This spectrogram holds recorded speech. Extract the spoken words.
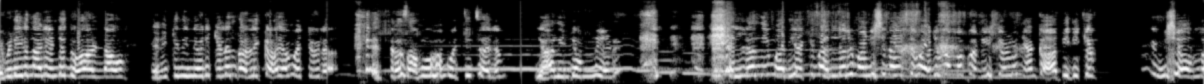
എവിടെ ഇരുന്നാലും എന്റെ ദുഃഖം ഉണ്ടാവും. എനിക്ക് നിന്നെ ഒരിക്കലും തള്ളിക്കളയാൻ പറ്റൂല. എത്ര സമൂഹം പൊറ്റിച്ചാലും ഞാൻ നിന്റെ ഉമ്മയാണ്. എല്ലാം നീ മതിയാക്കി നല്ലൊരു മനുഷ്യനായിട്ട് വരുമെന്ന പ്രതീക്ഷയോടെ ഞാൻ കാത്തിരിക്കും. ഇൻഷാല്ല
